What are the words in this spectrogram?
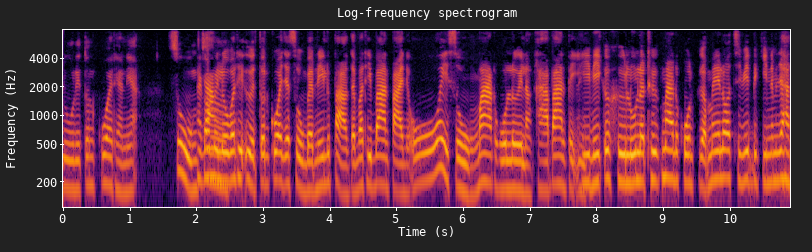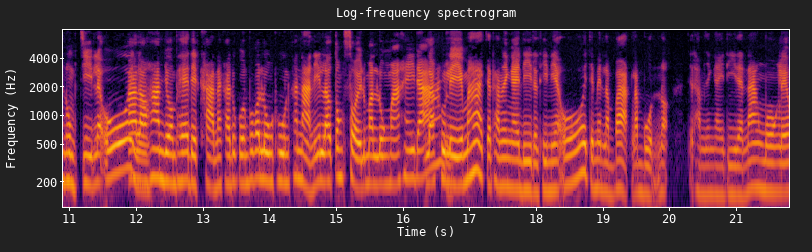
ดูในต้นกล้วยแถวเนี้ย สูงจังก็ไม่รู้ว่าที่อื่นต้นกล้วยจะสูงแบบนี้หรือเปล่า แต่ว่าที่บ้านปลายเนี่ยโอ้ยสูงมากทุกคนเลยหลังคาบ้านไปอีกทีนี้ก็คือลุ้นระทึกมากทุกคนเกือบไม่ได้รอดชีวิตไปกินน้ำยาขนมจีนแล้วโอ้ยเราห้ามยอมแพ้เด็ดขาดนะคะ ทุกคนเพราะว่าลงทุนขนาดนี้เราต้องสอยมันลงมาให้ได้ลักทุเลมากจะทำยังไงดีล่ะทีเนี้ยโอ้ยจะเป็นลำบากลำบนเนาะจะทำยังไงดีล่ะนั่งมองแล้ว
